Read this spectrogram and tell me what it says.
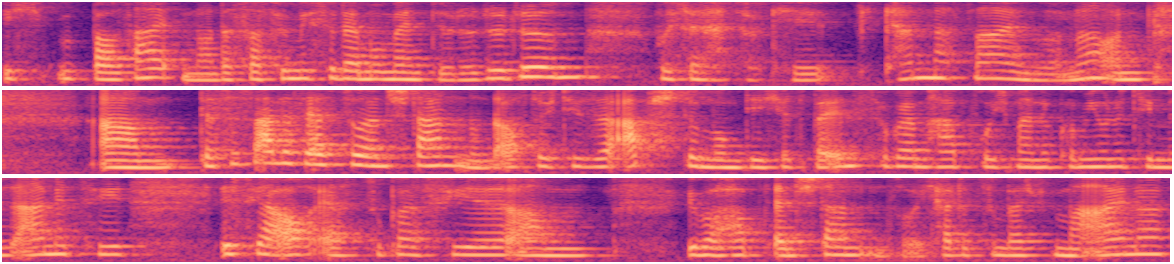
ich baue Seiten. Und das war für mich so der Moment, wo ich so dachte, okay, wie kann das sein? So, ne? Und ähm, das ist alles erst so entstanden und auch durch diese Abstimmung, die ich jetzt bei Instagram habe, wo ich meine Community mit einbeziehe, ist ja auch erst super viel ähm, überhaupt entstanden. So, ich hatte zum Beispiel mal eine,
